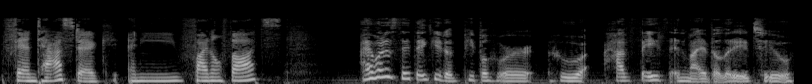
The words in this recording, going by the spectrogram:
fantastic. Any final thoughts? I want to say thank you to people who are who have faith in my ability to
